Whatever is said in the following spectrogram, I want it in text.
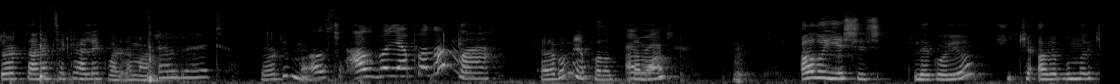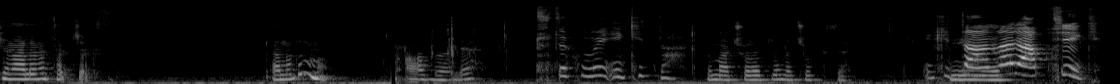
Dört tane tekerlek var Ömer. Evet. Gördün mü? Olsun. Araba yapalım mı? Araba mı yapalım? Evet. Tamam. Al o yeşil Lego'yu. Şu ke- ara bunları kenarlarına takacaksın. Anladın mı? Al böyle. Küçüklüğü iki tane. Ömer çorapların da çok güzel. İki Niye? tane yaptık.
